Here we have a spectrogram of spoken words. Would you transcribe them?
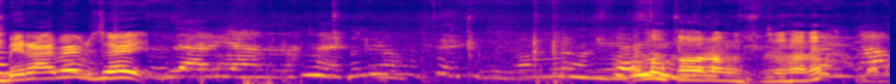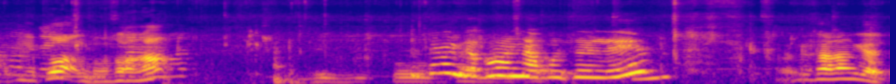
Biray babe, say. Anong ka lang silihan eh? Ito ang gusto na. Ito ang daghan na ko sili. Ano ka lang yun?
